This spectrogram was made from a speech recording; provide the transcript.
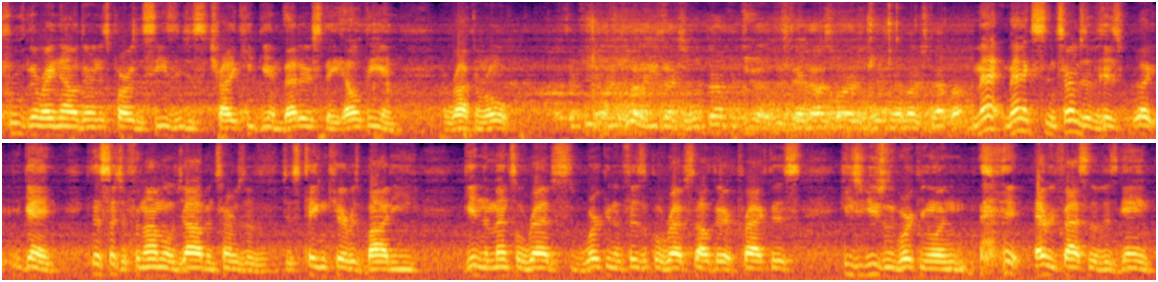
Improvement right now during this part of the season, just try to keep getting better, stay healthy, and, and rock and roll. Maxx, in terms of his, again, he does such a phenomenal job in terms of just taking care of his body, getting the mental reps, working the physical reps out there at practice. He's usually working on every facet of his game.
